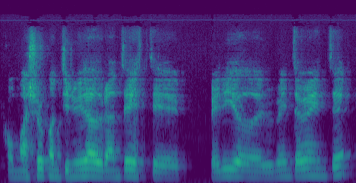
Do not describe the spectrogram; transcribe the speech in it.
con mayor continuidad durante este periodo del 2020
